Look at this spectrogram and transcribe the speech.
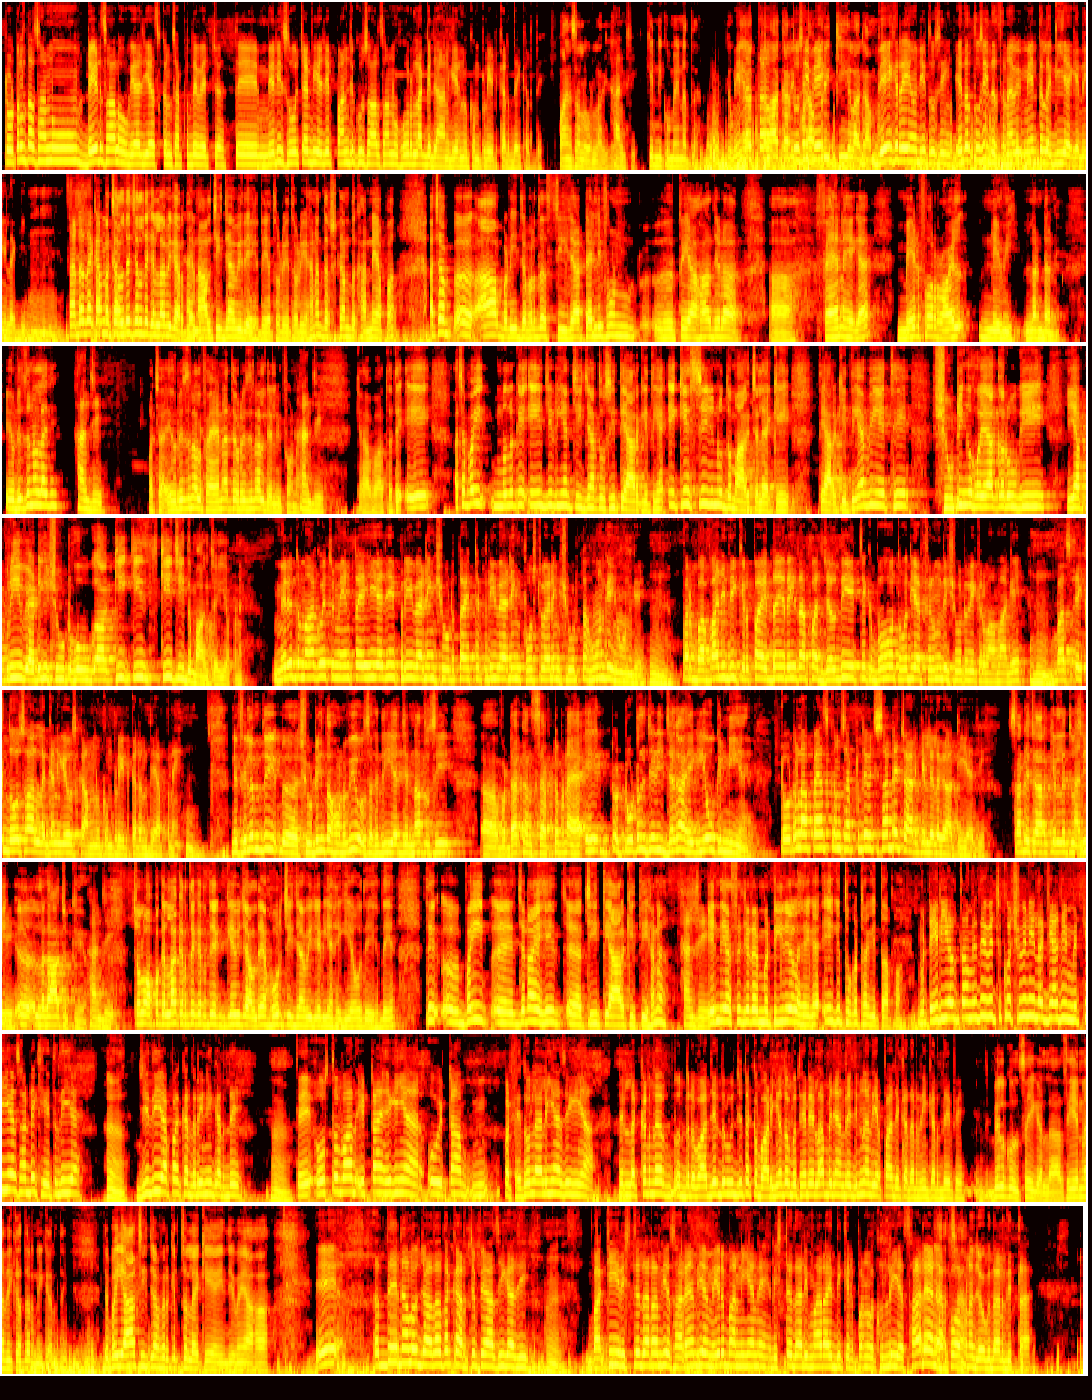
ਟੋਟਲ ਤਾਂ ਸਾਨੂੰ ਡੇਢ ਸਾਲ ਹੋ ਗਿਆ ਜੀ ਇਸ ਕਨਸੈਪਟ ਦੇ ਵਿੱਚ ਤੇ ਮੇਰੀ ਸੋਚ ਹੈ ਵੀ ਅਜੇ 5 ਕੁ ਸਾਲ ਸਾਨੂੰ ਹੋਰ ਲੱਗ ਜਾਣਗੇ ਇਹਨੂੰ ਕੰਪਲੀਟ ਕਰਦੇ ਕਰਦੇ। 5 ਸਾਲ ਹੋਰ ਲੱਗ ਹਾਂਜੀ। ਕਿੰਨੀ ਕੁ ਮਿਹਨਤ ਹੈ? ਕਿਉਂਕਿ ਤਾਂ ਕਲਾਕਾਰੀ ਬੜਾ ਬਰੀਕੀ ਵਾਲਾ ਕੰਮ ਵੇਖ ਰਹੇ ਹੋ ਜੀ ਤੁਸੀਂ ਇਹ ਤਾਂ ਤੁਸੀਂ ਦੱਸਣਾ ਵੀ ਮਿਹਨਤ ਲੱਗੀ ਹੈ ਕਿ ਨਹੀਂ ਲੱਗੀ। ਸਾਡਾ ਤਾਂ ਕੰਮ ਆਪਾਂ ਚੱਲਦੇ ਚੱਲਦੇ ਗੱਲਾਂ ਵੀ ਕਰਦੇ ਆ ਨਾਲ ਚੀਜ਼ਾਂ ਵੀ ਦੇਖਦੇ ਆ ਥੋੜੀਆਂ ਥੋੜੀਆਂ ਹਨਾ? ਦਰਸ਼ਕਾਂ ਨੂੰ ਦਿਖਾਣੇ ਆਪਾਂ। ਅੱਛਾ ਆ ਬੜੀ ਜ਼ਬਰਦਸਤ ਚੀਜ਼ ਆ ਟੈਲੀਫੋਨ ਤੇ ਆਹ ਜਿਹੜਾ ਫੈਨ ਹੈਗਾ made for royal navy London ਇਹ ਓਰੀਜਨਲ ਹੈ ਜੀ? ਹਾਂਜੀ। ਅੱਛਾ ਇਹ ਓਰੀਜਨਲ ਫੈਨ ਹੈ ਤੇ ਓਰੀਜਨਲ ਟੈਲੀਫੋਨ ਹੈ। ਹਾਂਜੀ। ਕੀ ਬਾਤ ਹੈ। ਤੇ ਇਹ ਅੱਛਾ ਭਾਈ ਮਤਲਬ ਕਿ ਇਹ ਜਿਹੜੀਆਂ ਚੀਜ਼ਾਂ ਤੁਸੀਂ ਤਿਆਰ ਕੀਤੀਆਂ ਇਹ ਕਿਸ ਚੀਜ਼ ਨੂੰ ਦਿਮਾਗ 'ਚ ਲੈ ਕੇ ਤਿਆਰ ਕੀਤੀਆਂ ਵੀ ਇੱਥੇ ਸ਼ੂਟਿੰਗ ਹੋਇਆ ਕਰੂਗੀ ਜਾਂ ਪ੍ਰੀ ਵੈਡਿੰਗ ਸ਼ੂਟ ਹੋਊਗਾ? ਕੀ ਕੀ ਕੀ ਚੀਜ਼ ਦਿਮਾਗ 'ਚ ਆਈ ਆਪਣੇ? ਮੇਰੇ ਦਿਮਾਗ ਵਿੱਚ ਮੇਨ ਤਾਂ ਇਹੀ ਹੈ ਜੀ ਪ੍ਰੀ ਵੈਡਿੰਗ ਸ਼ੂਟ ਤਾਂ ਇੱਥੇ pre wedding post wedding shoot ਤਾਂ ਹੋਣਗੇ ਹੀ ਹੋਣਗੇ। ਪਰ ਬਾਬਾ ਜੀ ਦੀ ਕਿਰਪਾ ਇਦਾਂ ਹੀ ਰਹੀ ਤਾਂ ਆਪਾਂ ਜਲਦੀ ਇੱਥੇ ਇੱਕ ਬਹੁਤ ਵਧੀਆ ਫਿਲਮ ਦੀ ਸ਼ੂਟ ਵੀ ਕਰਵਾਵਾਂਗੇ। ਬਸ 1-2 ਸਾਲ ਲੱਗਣਗੇ ਉਸ ਕੰਮ ਨੂੰ ਕੰਪਲੀਟ ਕਰਨ ਤੇ ਆਪਣੇ। ਨਹੀਂ ਫਿਲਮ ਦੀ ਸ਼ੂਟਿੰਗ ਤਾਂ ਹੁਣ ਵੀ ਹੋ ਸਕਦੀ ਹੈ ਜਿੰਨਾ ਤੁਸੀਂ ਵੱਡਾ ਕਨਸੈਪਟ ਬਣਾਇਆ। ਇਹ ਟੋਟਲ ਜਿਹੜੀ ਜਗ੍ਹਾ ਹੈਗੀ ਉਹ ਕਿੰਨੀ ਹੈ? ਟੋਟਲ ਆਪਾਂ ਇਸ ਕਨਸੈਪਟ ਦੇ ਵਿੱਚ 4.5 ਕਿੱਲੇ ਲਗਾਤੀ ਹੈ ਜੀ। 4.5 ਕਿੱਲੇ ਤੁਸੀਂ ਲਗਾ ਚੁੱਕੇ ਹੋ। ਹਾਂਜੀ। ਚਲੋ ਆਪਾਂ ਗੱਲਾਂ ਕਰਦੇ ਕਰਦੇ ਅੱਗੇ ਵੀ ਚੱਲਦੇ ਹਾਂ ਹੋਰ ਚੀਜ਼ਾਂ ਵੀ ਜਿਹੜੀਆਂ ਹੈਗੀਆਂ ਉਹ ਦੇਖਦੇ ਹਾਂ। ਤੇ ਬਈ ਜਿਹੜਾ ਇਹ ਚੀਜ਼ ਤਿਆਰ ਕੀਤੀ ਹੈ ਨਾ ਹਾਂਜੀ। ਇਹਦੇ ਵਾਸਤੇ ਜਿਹੜਾ ਮਟੀਰੀਅਲ ਹੈਗਾ ਇਹ ਕਿੱਥੋਂ ਇਕੱਠਾ ਕੀਤਾ ਆਪਾਂ? ਮਟੀਰੀਅਲ ਤਾਂ ਇਹਦੇ ਵਿੱਚ ਕੁਝ ਵੀ ਨਹੀਂ ਲੱਗਿਆ ਜੀ ਮਿੱਟੀ ਹੈ ਸਾਡੇ ਖੇਤ ਦੀ ਹੈ। ਹਾਂ। ਜਿਹਦੀ ਆਪਾਂ ਕਦਰ ਹੀ ਨਹੀਂ ਕਰਦੇ। ਹਾਂ। ਤੇ ਉਸ ਤੋਂ ਬਾਅਦ ਇੱਟਾਂ ਹੈਗੀਆਂ ਉਹ ਇੱਟਾਂ ਭੱਠੇ ਤੋਂ ਲੈ ਲਈਆਂ ਸੀਗੀਆਂ ਤੇ ਲੱਕੜ ਦਾ ਦਰਵਾਜ਼ੇ ਦਰੂਜੇ ਤਾਂ ਕਬਾੜੀਆਂ ਤੋਂ ਬਥੇਰੇ ਲੱਭ ਜਾਂਦੇ ਜਿਨ੍ਹਾਂ ਦੀ ਆਪਾਂ ਅੱਜ ਕਦਰ ਨਹੀਂ ਕਰਦੇ ਪਏ। ਬਿਲਕੁਲ ਸਹੀ ਗੱਲ ਆ ਅਸੀਂ ਇਹਨਾਂ ਦੀ ਕਦਰ ਨਹੀਂ ਕਰਦੇ। ਤੇ ਬਈ ਆਹ ਚੀਜ਼ਾਂ ਫਿਰ ਕਿੱਥੋਂ ਲੈ ਕੇ ਆਏ ਜਿਵੇਂ ਆਹ? ਇਹ ਅੱਧੇ ਨਾਲੋਂ ਜ਼ਿਆਦਾ ਤਾਂ ਘਰ 'ਚ ਪਿਆ ਸੀਗਾ ਜੀ। ਹਾਂ। ਬਾਕੀ ਰਿਸ਼ਤੇਦਾਰਾਂ ਦੀਆਂ ਸਾਰਿਆਂ ਦੀਆਂ ਮਿਹਰਬਾਨੀਆਂ ਨੇ ਰਿਸ਼ਤੇਦਾਰੀ ਮਹਾਰਾਜ ਦੀ ਕਿਰਪਾ ਨਾਲ ਖੁੱਲੀ ਹੈ ਸਾਰਿਆਂ ਨੇ ਆਪੋ। ਆਪਣਾ ਯੋਗਦਾਨ ਦਿੱਤਾ।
